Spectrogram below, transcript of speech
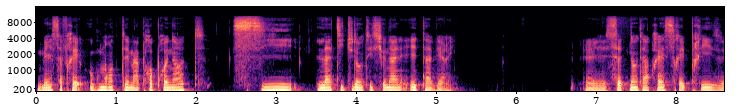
mais ça ferait augmenter ma propre note si l'attitude antisociale est avérée. Et cette note après serait prise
